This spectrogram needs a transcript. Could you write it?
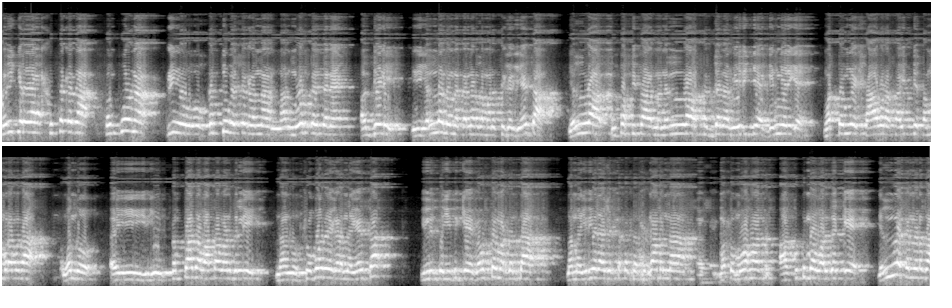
ತರೀಕೆರೆಯ ಪುಸ್ತಕದ ಸಂಪೂರ್ಣ ಗಸ್ತು ವೆಚ್ಚಗಳನ್ನ ನಾನು ನೋಡ್ಕೊಳ್ತೇನೆ ಅಂತೇಳಿ ಈ ಎಲ್ಲ ನನ್ನ ಕನ್ನಡದ ಮನಸ್ಸಿಗಳಿಗೆ ಹೇಳ್ತಾ ಎಲ್ಲ ಉಪಸ್ಥಿತ ನನ್ನೆಲ್ಲ ಸಜ್ಜನ ವೇದಿಕೆಯ ಗಣ್ಯರಿಗೆ ಮತ್ತೊಮ್ಮೆ ಶ್ರಾವಣ ಸಾಹಿತ್ಯ ಸಂಭ್ರಮದ ಒಂದು ಈ ತಂಪಾದ ವಾತಾವರಣದಲ್ಲಿ ನಾನು ಶುಭೋದಯಗಳನ್ನ ಹೇಳ್ತಾ ಇಲ್ಲಿ ಇದಕ್ಕೆ ವ್ಯವಸ್ಥೆ ಮಾಡಿದಂತ ನಮ್ಮ ಹಿರಿಯರಾಗಿರ್ತಕ್ಕಂಥ ಸಿದ್ದರಾಮಣ್ಣ ಮತ್ತು ಮೋಹನ್ ಆ ಕುಟುಂಬ ವರ್ಗಕ್ಕೆ ಎಲ್ಲ ಕನ್ನಡದ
